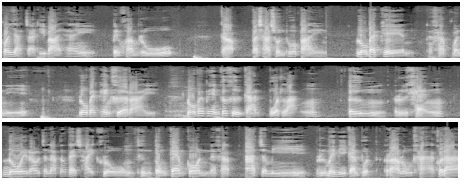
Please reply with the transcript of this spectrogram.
ก็อยากจะอธิบายให้เป็นความรู้กับประชาชนทั่วไป low back pain นะครับวันนี้ low back pain คืออะไร low back pain ก็คือการปวดหลัง ตึงหรือแข็ง โดยเราจะนับตั้งแต่ชายโครงถึงตรงแก้มก้นนะครับ อาจจะมีหรือไม่มีการปวดร้าวลงขาก็ได้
